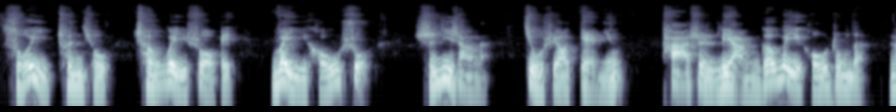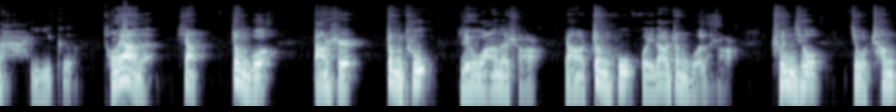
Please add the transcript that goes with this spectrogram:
所以春秋称魏硕为魏侯硕，实际上呢，就是要点明他是两个魏侯中的哪一个。同样的，像郑国当时郑突流亡的时候，然后郑忽回到郑国的时候，春秋就称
